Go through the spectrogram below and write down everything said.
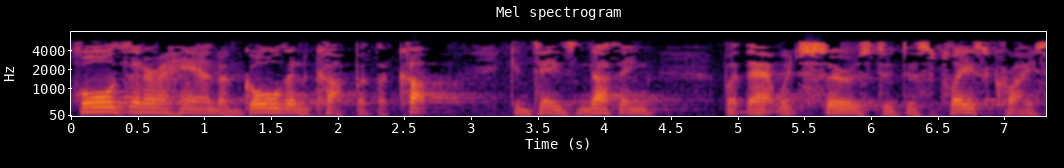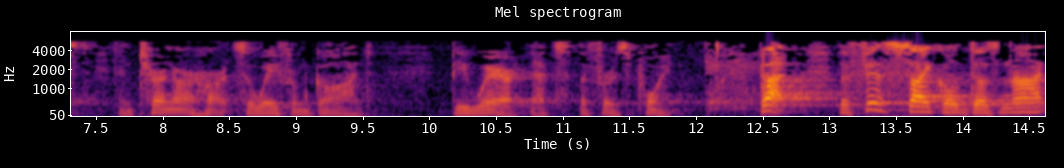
holds in her hand a golden cup, but the cup contains nothing but that which serves to displace Christ and turn our hearts away from God. Beware. That's the first point. But the fifth cycle does not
